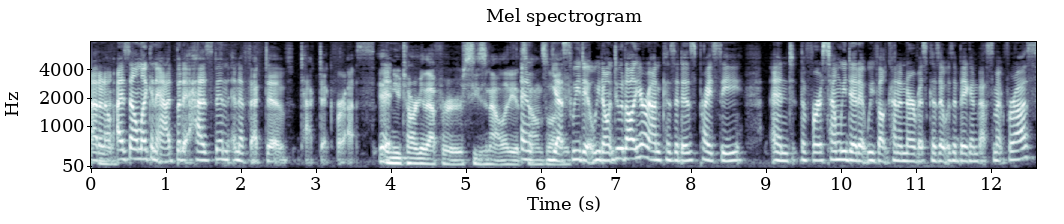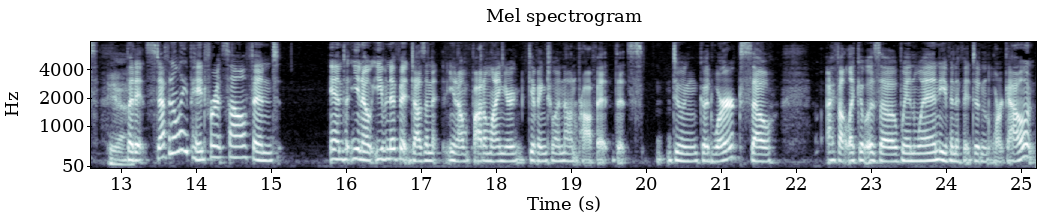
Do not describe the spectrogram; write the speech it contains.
I don't know. I sound like an ad, but it has been an effective tactic for us. And It- you target that for seasonality. It sounds like Yes, we do. We don't do it all year round because it is pricey. And the first time we did it, we felt kind of nervous because it was a big investment for us. Yeah. But it's definitely paid for itself. And and you know, even if it doesn't, you know, bottom line, you're giving to a nonprofit that's doing good work. So I felt like it was a win-win, even if it didn't work out.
